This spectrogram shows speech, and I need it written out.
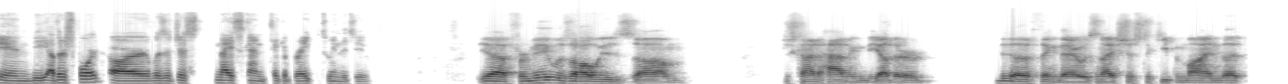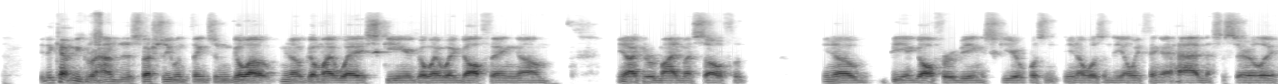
in the other sport, or was it just nice kind of take a break between the two? Yeah, for me, it was always um, just kind of having the other the other thing there was nice just to keep in mind that it kept me grounded, especially when things didn't go out, you know, go my way skiing or go my way golfing. Um, you know, I could remind myself that, you know, being a golfer, being a skier wasn't, you know, wasn't the only thing I had necessarily.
